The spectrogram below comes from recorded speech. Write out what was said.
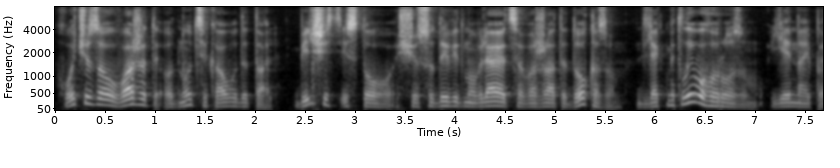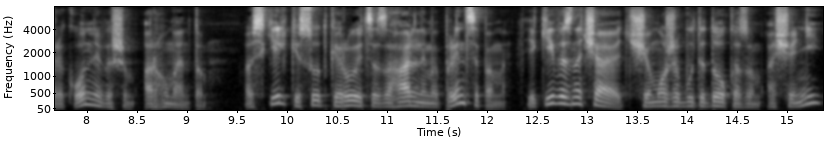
Хочу зауважити одну цікаву деталь. Більшість із того, що суди відмовляються вважати доказом, для кмітливого розуму є найпереконливішим аргументом. Оскільки суд керується загальними принципами, які визначають, що може бути доказом, а що ні,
